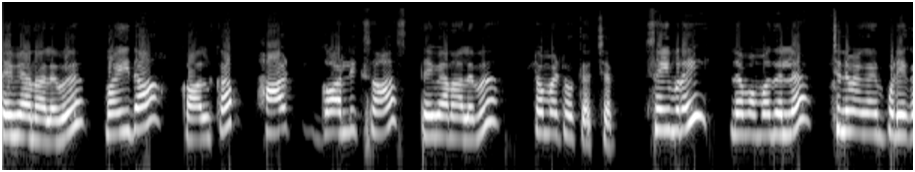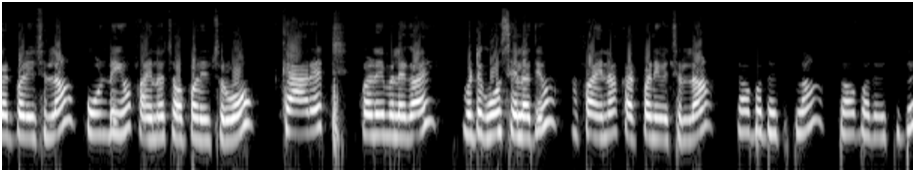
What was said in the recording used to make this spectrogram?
தேவையான அளவு. மைதா கால் கப் ஹாட் கார்லிக் சாஸ் தேவையான அளவு. டொமேட்டோ கெச்சப் செய்முறை நம்ம முதல்ல சின்ன வெங்காயம் பொடியை கட் பண்ணி வச்சிடலாம். பூண்டையும் ஃபைனாக சாப் பண்ணி வச்சுருவோம். கேரட் கொடை மிளகாய் முட்டைக்கோஸ் எல்லாத்தையும் ஃபைனாக கட் பண்ணி வச்சிடலாம். ஸ்டவ் பற்ற வச்சுக்கலாம் ஸ்டவ் பற்ற வச்சுட்டு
